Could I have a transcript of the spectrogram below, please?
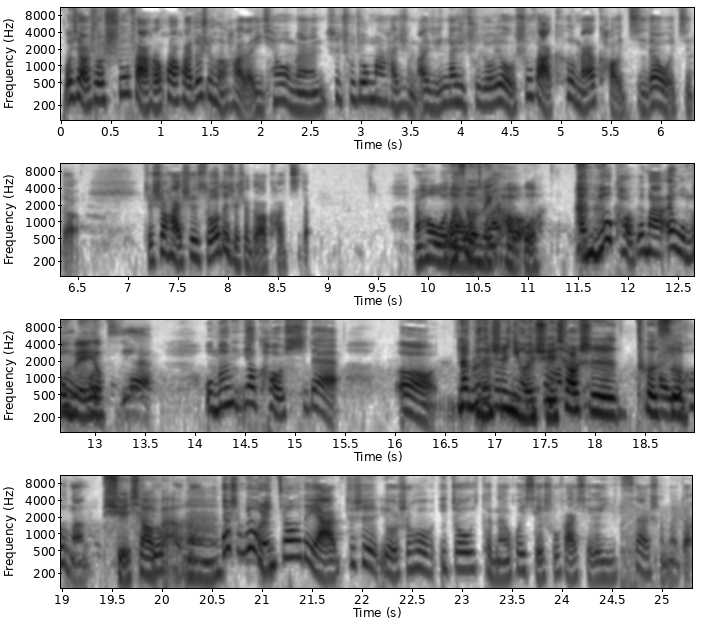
我小时候书法和画画都是很好的。以前我们是初中吗？还是什么？啊，应该是初中，有书法课嘛，要考级的。我记得，就上海市所有的学生都要考级的。然后我我怎么没考过啊？你没有考过吗？哎，我们有考级哎，我们要考试的。哦，那可能是你们学校是特色学校吧，嗯，但是没有人教的呀，就是有时候一周可能会写书法写个一次啊什么的，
